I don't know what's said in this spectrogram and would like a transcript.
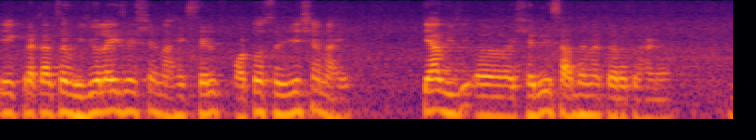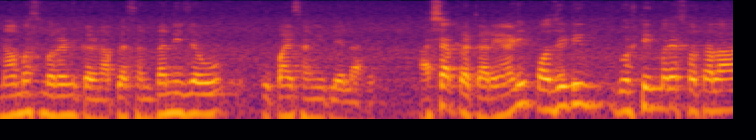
एक प्रकारचं व्हिज्युअलायझेशन आहे सेल्फ ऑटो सजेशन आहे. त्या विज शरीर साधना करत राहणं नामस्मरण करणं आपल्या संतांनी जो उपाय सांगितलेला आहे अशा प्रकारे. आणि पॉझिटिव्ह गोष्टींमध्ये स्वतःला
